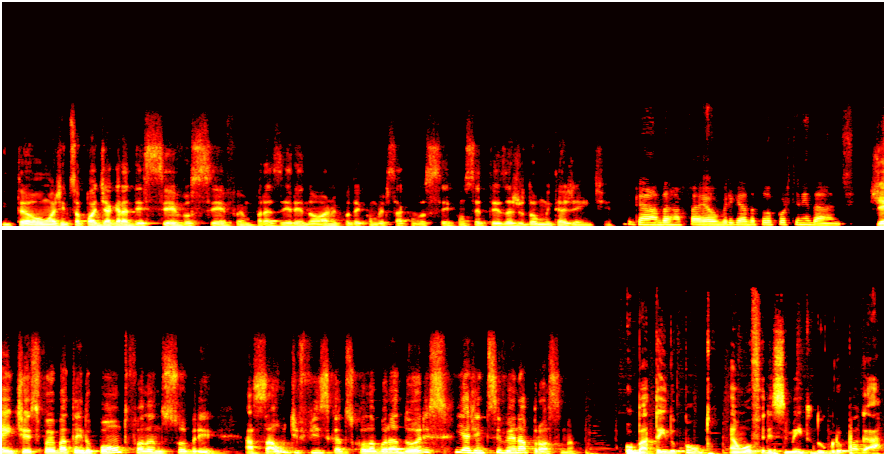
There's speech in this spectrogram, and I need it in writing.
Então, a gente só pode agradecer você, foi um prazer enorme poder conversar com você, com certeza ajudou muita gente. Obrigada, Rafael, obrigada pela oportunidade. Gente, esse foi o Batendo Ponto, falando sobre a saúde física dos colaboradores, e a gente se vê na próxima. O Batendo Ponto é um oferecimento do Grupo H,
